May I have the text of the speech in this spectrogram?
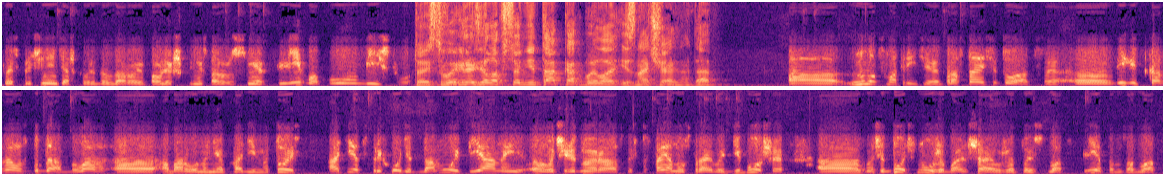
то есть причинение тяжкого вреда здоровью, повлекшего к неосторожной смерти, либо по убийству. То есть выглядело все не так, как было изначально, да? А, ну вот смотрите, простая ситуация. Э, и казалось бы, да, была э, оборона необходима. То есть отец приходит домой пьяный э, в очередной раз, то есть постоянно устраивает дебоши. А, значит, дочь, ну, уже большая, уже, то есть 20 лет, там, за 20,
